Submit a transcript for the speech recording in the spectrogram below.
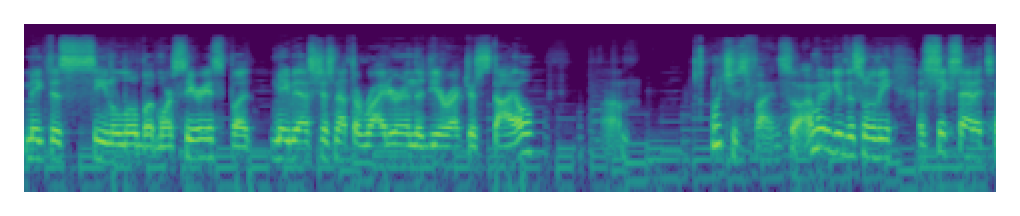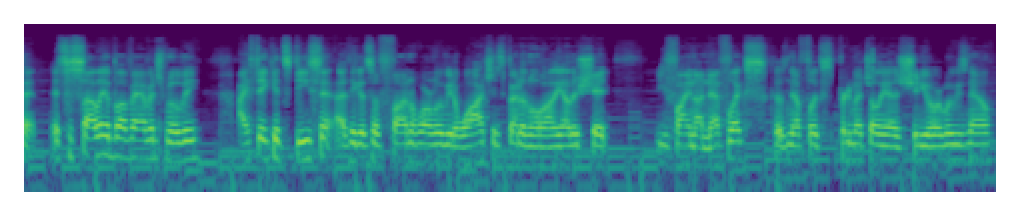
make this scene a little bit more serious but maybe that's just not the writer and the director's style. Um, which is fine. So I'm going to give this movie a 6 out of 10. It's a slightly above average movie. I think it's decent. I think it's a fun horror movie to watch. It's better than a lot of the other shit you find on Netflix, because Netflix pretty much only has shitty horror movies now.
